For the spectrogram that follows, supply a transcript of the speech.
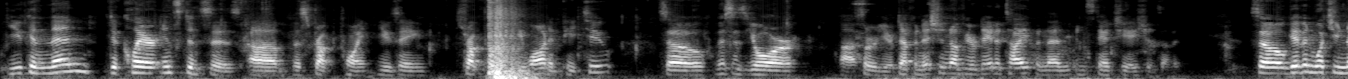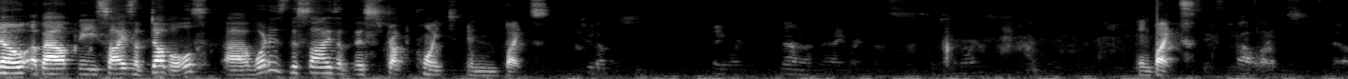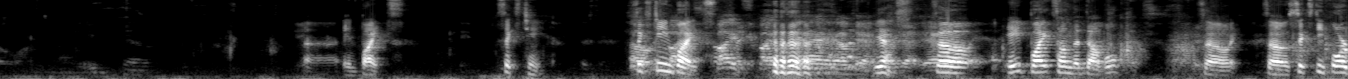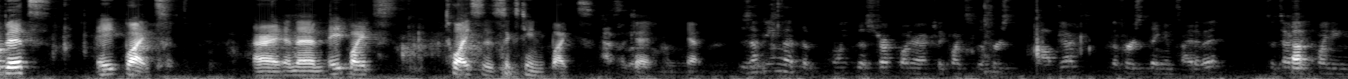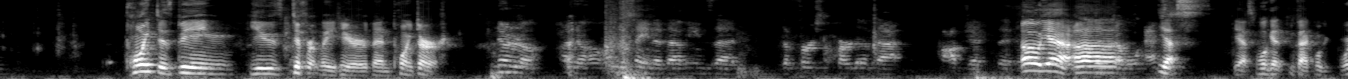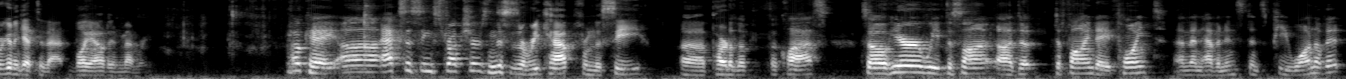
you can then declare instances of the struct point using struct point p1 and p2. So this is your uh, sort of your definition of your data type and then instantiations of it. So given what you know about the size of doubles, uh, what is the size of this struct point in bytes? Two doubles. Any words? No, no, not any words. That's 16 words. In bytes. Oh, words. Yeah. Uh, in bytes. 16. Oh, 16 bytes. bytes. Bytes, bytes. Yeah, yeah, yeah, okay. Yes. okay, yeah, So 8 bytes on the double. So so 64 bits, 8 bytes. All right, and then 8 bytes twice is 16 bytes. Okay. Yeah. Does that mean that the point, the struct pointer actually points to the first object, the first thing inside of it? So it's actually Uh, pointing. Point is being used differently here than pointer. No, no, no. I know. I'm just saying that that means that the first part of that object. That Oh yeah. the Uh, double X. yes. Yes. We'll get. In fact, we're, we're going to get to that layout in memory. Okay. Uh, accessing structures, and this is a recap from the C uh, part of the, the class. So here we've uh, de- defined a point and then have an instance p1 of it.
